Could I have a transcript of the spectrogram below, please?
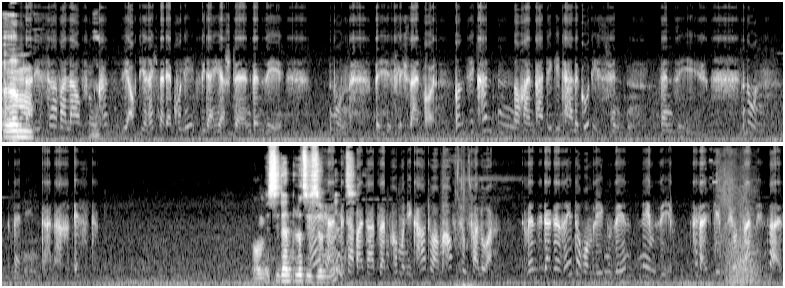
Ähm, Da die Server laufen, könnten Sie auch die Rechner der Kollegen wiederherstellen, wenn Sie, nun, behilflich sein wollen. Und Sie könnten noch ein paar digitale Goodies finden, wenn Sie, nun, wenn Ihnen danach ist. warum ist sie denn plötzlich so Hey, ein nett? Mitarbeiter hat seinen Kommunikator am Aufzug verloren. Wenn Sie da Geräte rumliegen sehen, nehmen Sie. Vielleicht geben Sie uns einen Hinweis.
